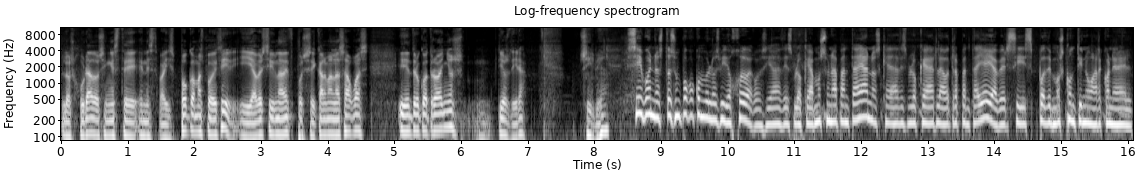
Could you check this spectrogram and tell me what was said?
los jurados en este en este país. Poco más puedo decir y a ver si una vez pues se calman las aguas y dentro de cuatro años Dios dirá. Silvia. Sí, bueno, esto es un poco como los videojuegos. Ya desbloqueamos una pantalla, nos queda desbloquear la otra pantalla y a ver si podemos continuar con el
